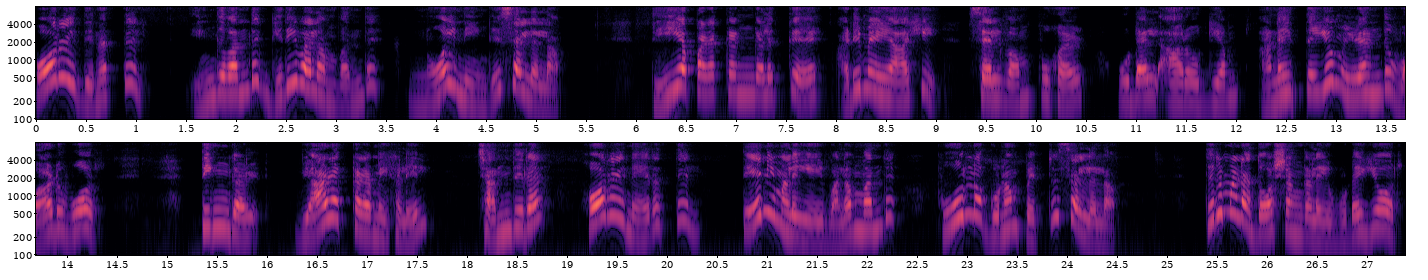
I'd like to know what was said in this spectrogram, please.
ஹோரை தினத்தில் இங்கு வந்து கிரிவலம் வந்து நோய் நீங்கி செல்லலாம். தீய பழக்கங்களுக்கு அடிமையாகி செல்வம் புகழ் உடல் ஆரோக்கியம் அனைத்தையும் இழந்து வாடுவோர் திங்கள் வியாழக்கிழமைகளில் சந்திர ஹோரை நேரத்தில் தேனிமலையை வலம் வந்து பூர்ண குணம் பெற்று செல்லலாம். திருமண தோஷங்களை உடையோர்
